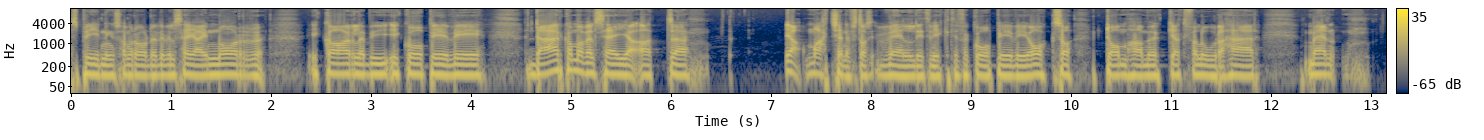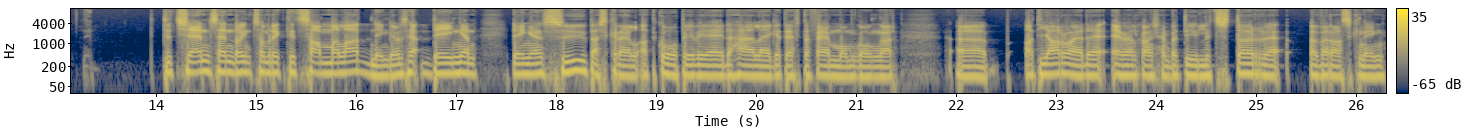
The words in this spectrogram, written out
spridningsområde, det vill säga i norr, i Karleby, i KPV. Där kan man väl säga att uh, ja, matchen är förstås väldigt viktig för KPV också. De har mycket att förlora här. Men det känns ändå inte som riktigt samma laddning. Det, vill säga, det, är ingen, det är ingen superskräll att KPV är i det här läget efter fem omgångar. Uh, att Jaro är det är väl kanske en betydligt större överraskning.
